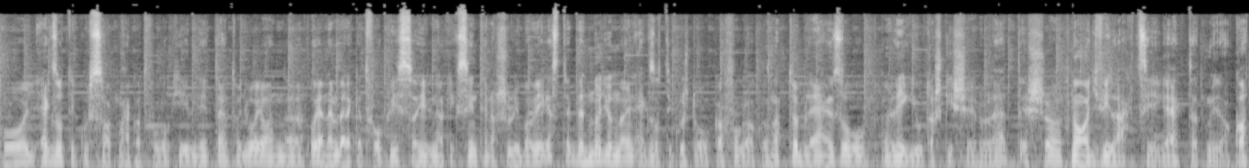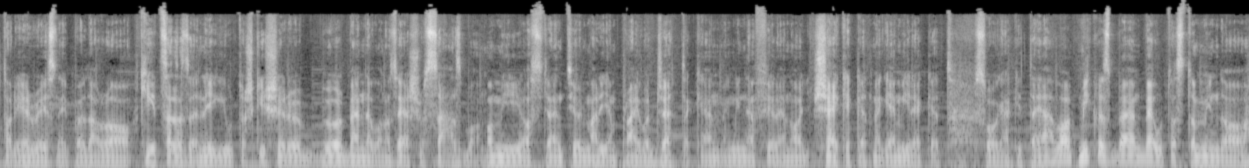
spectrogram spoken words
hogy exotikus szakmákat fogok hívni, tehát hogy olyan, olyan embereket fogok visszahívni, akik szintén a suliba végeztek, de nagyon-nagyon exotikus dolgokkal foglalkoznak. Több leányzó légiutas kísérő lett, és ö, nagy világcégek, tehát mi a Qatar Airways-nél például a 200 ezer légiutas kísérőből benne van az első százban, ami azt jelenti, hogy már ilyen private jeteken, meg mindenféle nagy sejkeket, meg emireket szolgál ki tejával. Miközben beutaztam mind, a,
